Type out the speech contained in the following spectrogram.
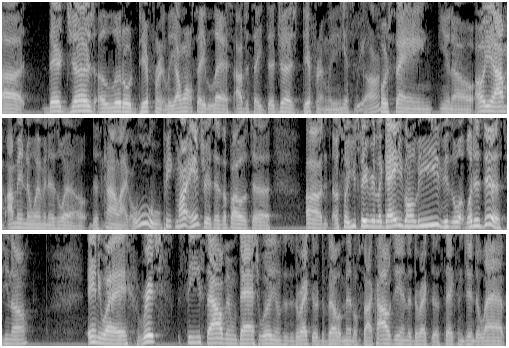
uh, they're judged a little differently. I won't say less. I'll just say they're judged differently. Yes, we are. For saying, you know, oh yeah, I'm, I'm into women as well. This kind of like, ooh, pique my interest as opposed to, uh, so you secretly gay, you gonna leave? What is this, you know? Anyway Ritch c. Savin dash williams is the director of developmental psychology and the director of sex and gender lab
